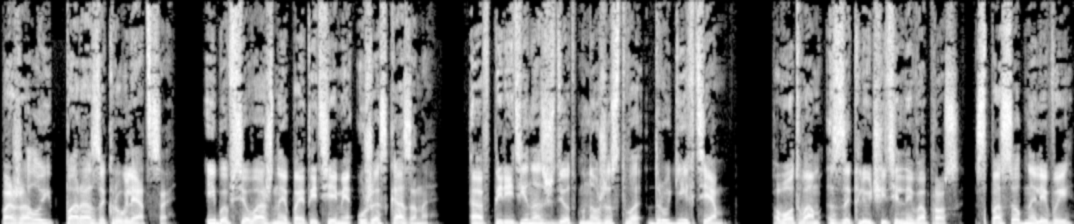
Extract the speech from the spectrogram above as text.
Пожалуй, пора закругляться, ибо все важное по этой теме уже сказано, а впереди нас ждет множество других тем. Вот вам заключительный вопрос. Способны ли вы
